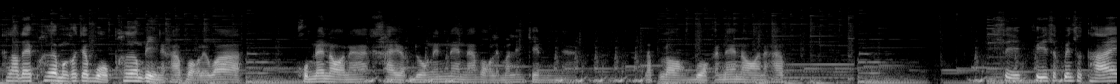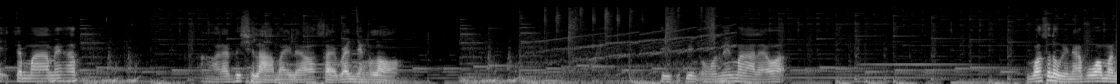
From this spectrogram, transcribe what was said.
ถ้าเราได้เพิ่มมันก็จะบวกเพิ่มไปอีกนะครับ บอกเลยว่าคุ้มแน่นอนนะ ใครแบบดวงแน่นๆนะ บอกเลยมาเล่นเกมนี้นะ รับรองบวกกันแน่นอนนะครับสี่ฟรีสปินสุดท้ายจะมาไหมครับอ่าได้พี่ฉลามาอีกแล้ว ใส่แว่นย่างหล่อ ฟีสปินโอ้ยไม่มาแล้วอะว่าสนุกดีนะ เพราะว่ามัน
